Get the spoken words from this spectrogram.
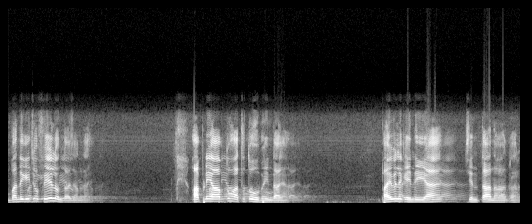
ਬੰਦਗੀ ਚੋਂ ਫੇਲ ਹੁੰਦਾ ਜਾਂਦਾ ਹੈ। ਆਪਣੇ ਆਪ ਤੋਂ ਹੱਥ ਧੋ ਬੈਂਦਾ ਆ। ਬਾਈਬਲ ਕਹਿੰਦੀ ਆ, ਚਿੰਤਾ ਨਾ ਕਰ।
